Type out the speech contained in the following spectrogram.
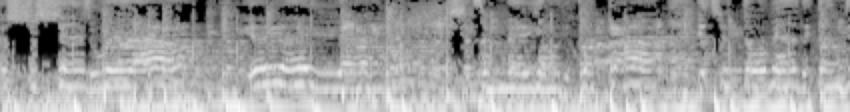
个视线就围绕。现在没有你怀抱，一切都变得单调。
